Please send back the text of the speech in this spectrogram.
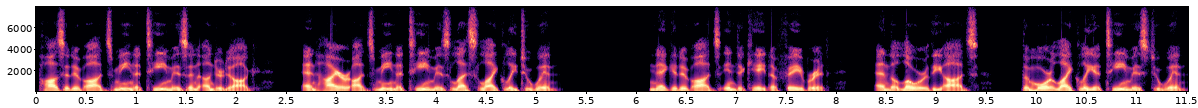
Positive odds mean a team is an underdog, and higher odds mean a team is less likely to win. Negative odds indicate a favorite, and the lower the odds, the more likely a team is to win.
